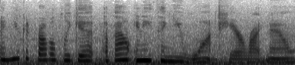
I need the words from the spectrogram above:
and you could probably get about anything you want here right now.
